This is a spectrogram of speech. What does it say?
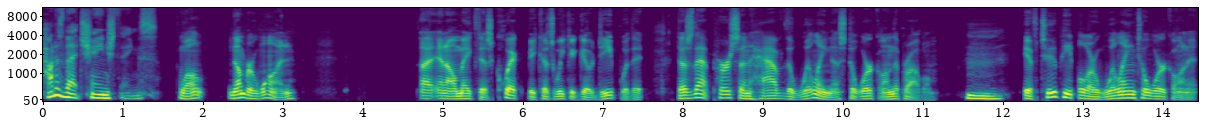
How does that change things? Well, number one, uh, and I'll make this quick because we could go deep with it. Does that person have the willingness to work on the problem? Hmm. If two people are willing to work on it,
